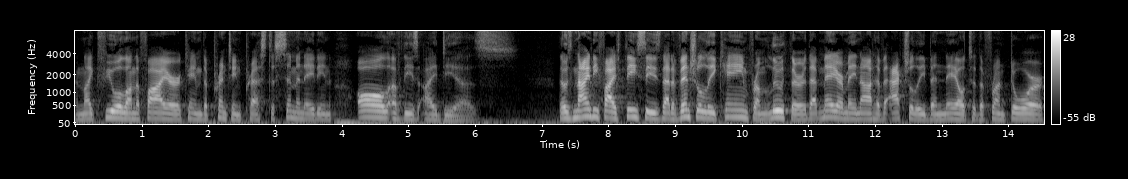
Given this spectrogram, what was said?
And like fuel on the fire came the printing press, disseminating all of these ideas those 95 theses that eventually came from Luther that may or may not have actually been nailed to the front door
